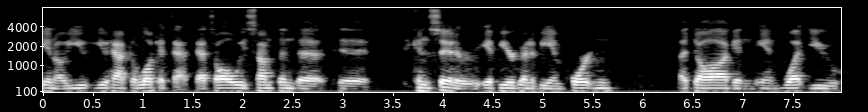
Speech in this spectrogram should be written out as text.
you know you you have to look at that. That's always something to to, to consider if you're going to be important a dog and and what you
